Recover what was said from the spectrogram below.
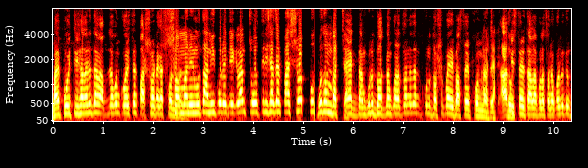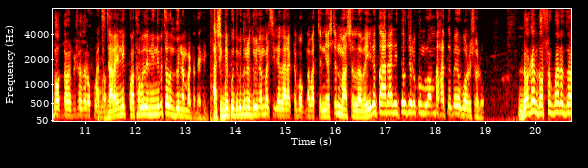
ভাই পঁয়ত্রিশ হাজারের দাম আপনি যখন করেছেন পাঁচশো টাকা সম্মানের মতো আমি করে দেখলাম চৌত্রিশ হাজার পাঁচশো প্রথম বাচ্চা। একদম কোনো দরদাম করার জন্য কোনো দর্শক ভাই এই বাচ্চায় ফোন না আচ্ছা, আর বিস্তারিত আলাপ আলোচনা করবে কিন্তু দরদামের বিষয়ে যেন ফোন আচ্ছা যারা এনে কথা বলে নিয়ে নেবে। চলুন দুই নাম্বারটা দেখাই। আশিক ভাই প্রতিবেদনের দুই নাম্বার সিরিয়াল আর একটা বকনা বাচ্চা নিয়ে আসছেন। মাশাল্লাহ ভাই এটা তো আর আরিতেও যেরকম লম্বা হাতে পায়েও বড় সড়ো। দেখেন দর্শক ভাইরা যা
